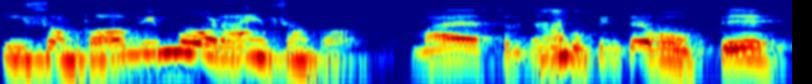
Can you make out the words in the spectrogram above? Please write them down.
em São Paulo e morar em São Paulo. Maestro, desculpa interromper,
